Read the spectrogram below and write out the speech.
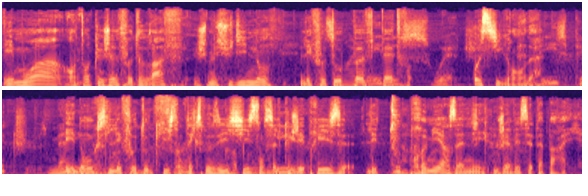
Et moi, en tant que jeune photographe, je me suis dit non, les photos peuvent être aussi grandes. Et donc, les photos qui sont exposées ici sont celles que j'ai prises les toutes premières années où j'avais cet appareil.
